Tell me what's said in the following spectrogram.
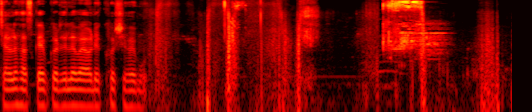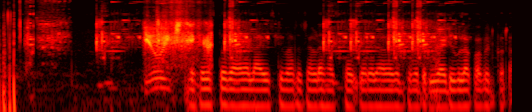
চ্যানেলটা সাবস্ক্রাইব করে দিলে ভাই অনেক খুশি হয় সমস্ত যারা লাইভ স্ট্রিম আছে চ্যানেলটা সাবস্ক্রাইব করে দাও এবং তোমাদের ভিডিওগুলো কমেন্ট করো।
